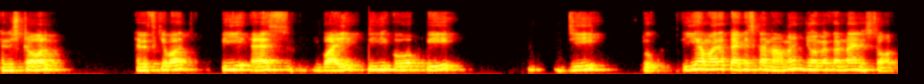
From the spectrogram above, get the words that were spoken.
इंस्टॉल एंड इसके बाद P S Y P O P G two ये हमारे पैकेज का नाम है, जो हमें करना है इंस्टॉल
